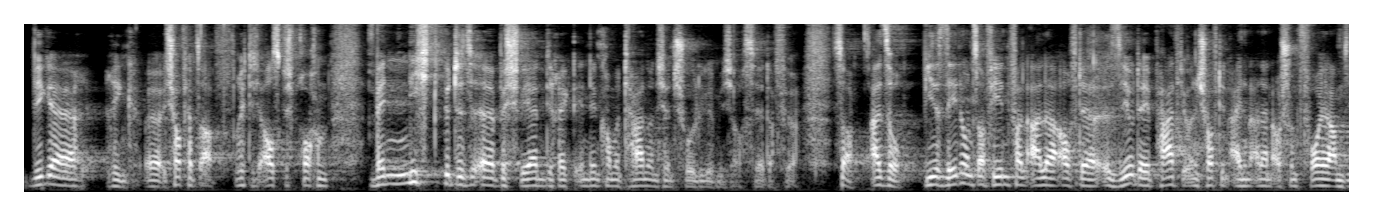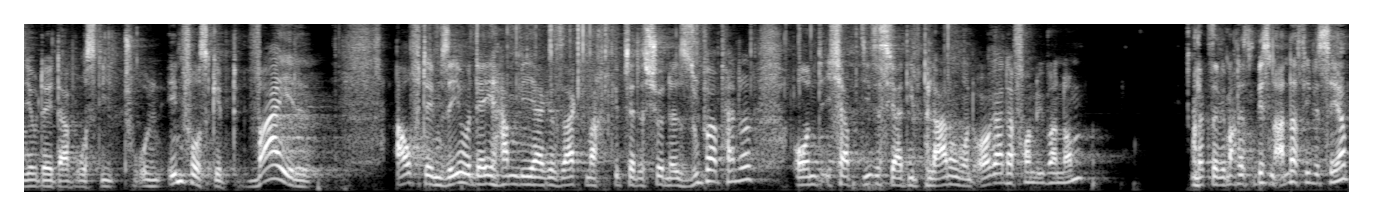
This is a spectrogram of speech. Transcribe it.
Wegering, äh, ich hoffe, ich habe es richtig ausgesprochen. Wenn nicht, bitte äh, beschweren direkt in den Kommentaren und ich entschuldige mich auch sehr dafür. So, also, wir sehen uns auf jeden Fall alle auf der SEO Day Party und ich hoffe den einen oder anderen auch schon vorher am SEO Day, da wo es die tollen Infos gibt, weil auf dem SEO Day haben wir ja gesagt, macht gibt's ja das schöne Super Panel und ich habe dieses Jahr die Planung und Orga davon übernommen. Und habe gesagt, wir machen das ein bisschen anders wie bisher.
